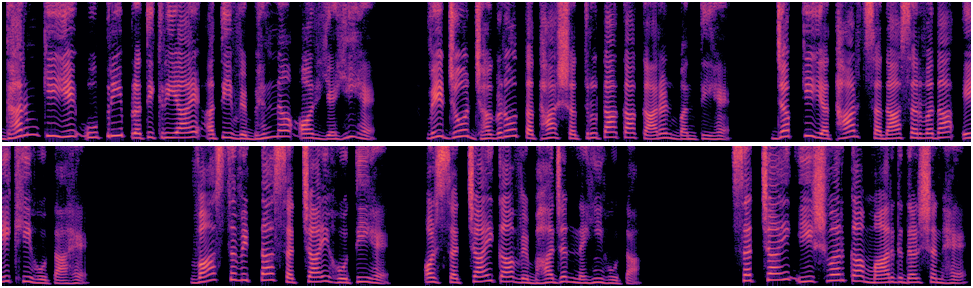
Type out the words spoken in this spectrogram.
धर्म की ये ऊपरी प्रतिक्रियाएँ अति विभिन्न और यही है। वे जो झगड़ों तथा शत्रुता का कारण बनती है, जबकि यथार्थ सदा सर्वदा एक ही होता है। वास्तविकता सच्चाई होती है और सच्चाई का विभाजन नहीं होता। सच्चाई ईश्वर का मार्गदर्शन है,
